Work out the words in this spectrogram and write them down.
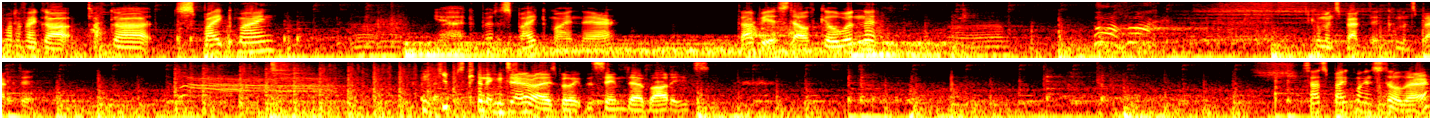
What have I got? I've got spike mine. Yeah, I could put a spike mine there. That'd be a stealth kill, wouldn't it? Oh, fuck! Come inspect it, come inspect it. He keeps getting terrorized by like the same dead bodies. Is that spike mine still there?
